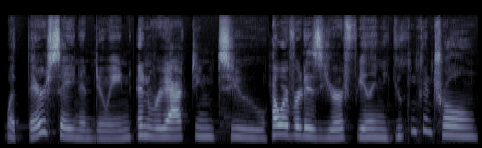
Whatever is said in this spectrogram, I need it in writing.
what they're saying and doing and reacting to however it is you're feeling, you can control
